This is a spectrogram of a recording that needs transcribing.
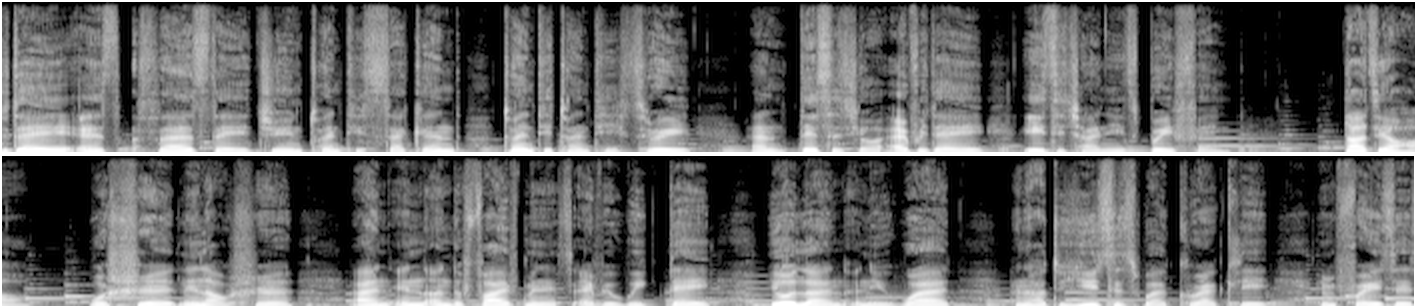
Today is Thursday, June 22nd, 2023, and this is your everyday easy Chinese briefing. 大家好，我是林老师, and in under 5 minutes every weekday, you'll learn a new word and how to use this word correctly in phrases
